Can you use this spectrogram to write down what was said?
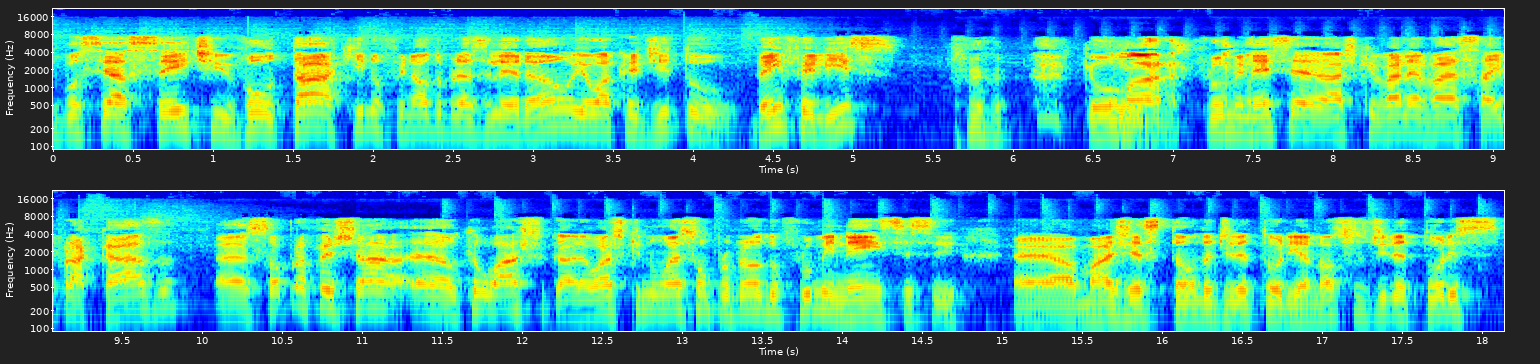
que você aceite voltar aqui no final do Brasileirão e eu acredito bem feliz. que o Tomara. Fluminense acho que vai levar essa aí para casa. É, só para fechar, é, o que eu acho, cara, eu acho que não é só um problema do Fluminense esse, é, a má gestão da diretoria. Nossos diretores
